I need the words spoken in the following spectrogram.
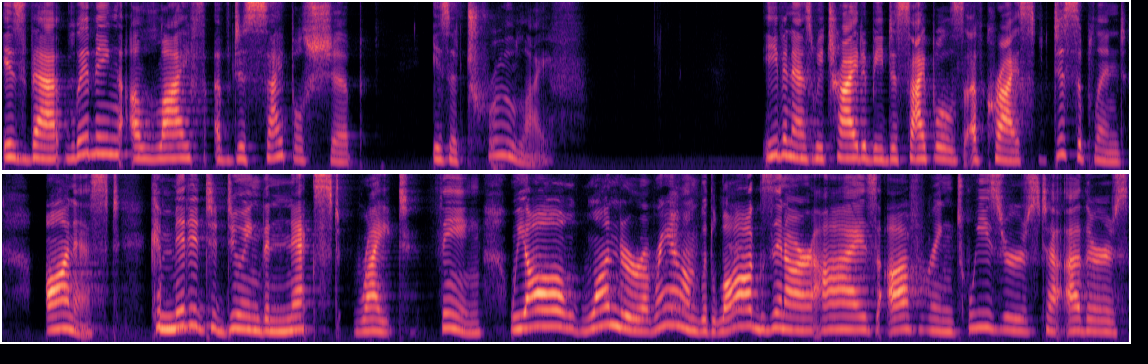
is that living a life of discipleship is a true life. Even as we try to be disciples of Christ, disciplined, honest, committed to doing the next right thing, we all wander around with logs in our eyes, offering tweezers to others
